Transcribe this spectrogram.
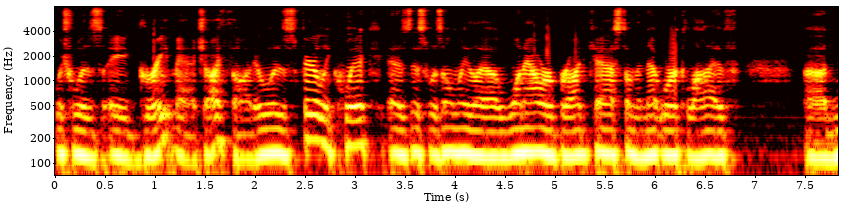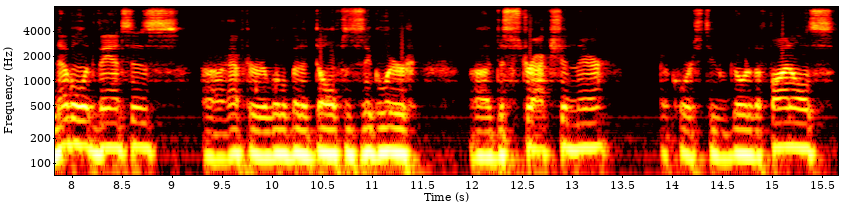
which was a great match. I thought it was fairly quick, as this was only a one-hour broadcast on the network live. Uh, Neville advances uh, after a little bit of Dolph Ziggler uh, distraction there, of course, to go to the finals.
